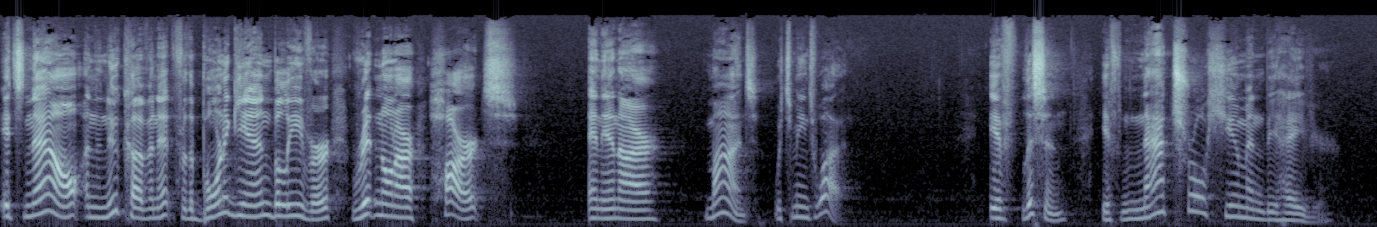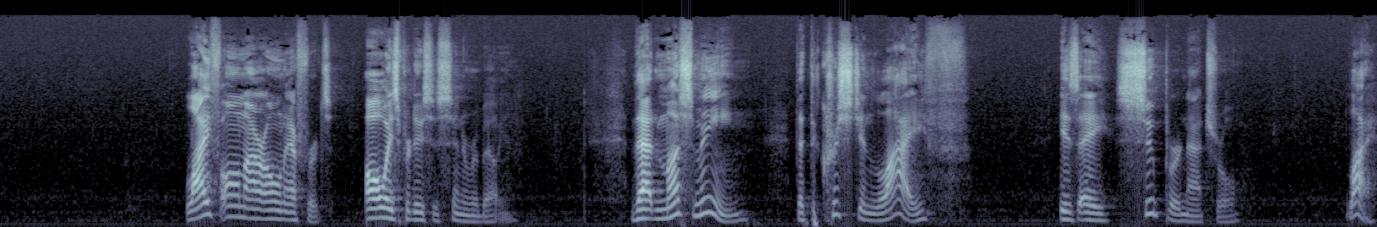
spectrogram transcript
It's now in the new covenant for the born again believer, written on our hearts and in our minds. Which means what? If, listen, if natural human behavior, life on our own efforts, always produces sin and rebellion. That must mean that the Christian life is a supernatural life.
